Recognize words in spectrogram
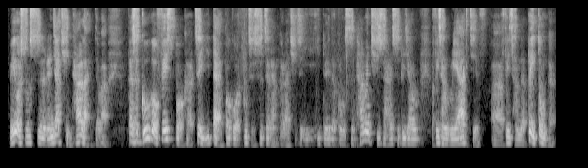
没有说是人家请他来，对吧？但是 Google、Facebook 这一代，包括不只是这两个了，其实一一堆的公司，他们其实还是比较非常 reactive，呃，非常的被动的，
